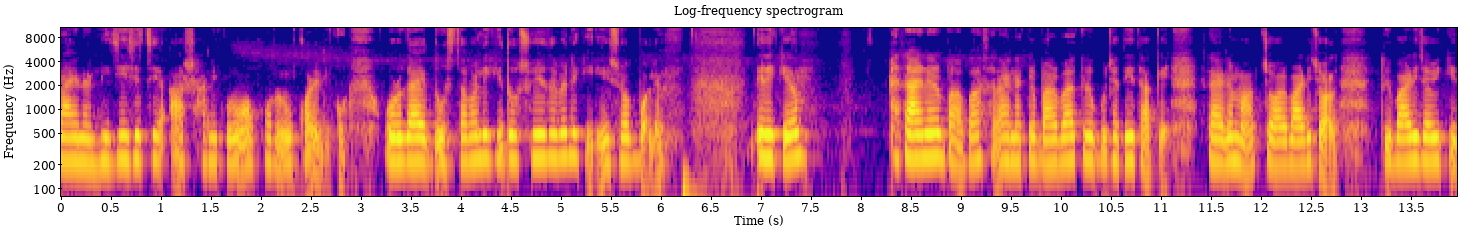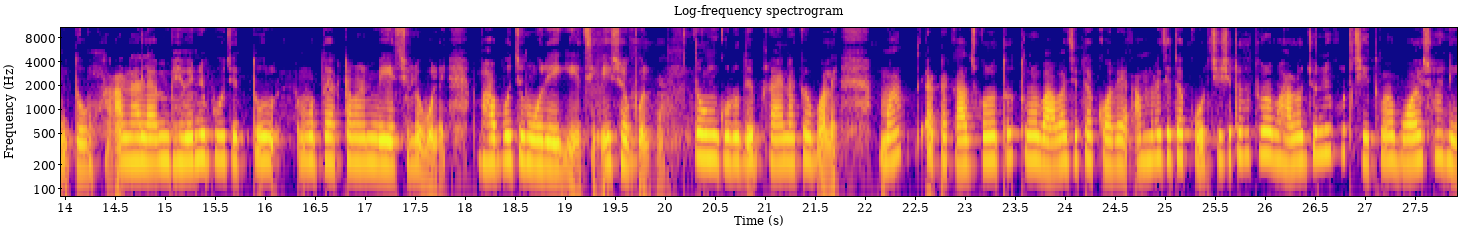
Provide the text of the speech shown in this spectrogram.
রায়না নিজে এসেছে আর সানি কোনো অপহরণ করেনি ওর গায়ে দোষ চাপালে কি দোষ হয়ে যাবে নাকি? এসব বলে। এদিকে রায়নার বাবা রায়নাকে বারবার করে বোঝাতেই থাকে, রায়না মা, চল, বাড়ি চল। তুই বাড়ি যাবি কিন্তু। আর নাহলে আমি ভেবে নেব যে তোর মতো একটা আমার মেয়ে ছিল বলে। ভাববো যে মরে গিয়েছে, এসব বলব। তখন গুরুদেব রায়নাকেও বলে, মা, একটা কাজ করো তো, তোমার বাবা যেটা করে, আমরা যেটা করছি সেটা তো তোমার ভালোর জন্যই করছি, তোমার বয়স হয়নি।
